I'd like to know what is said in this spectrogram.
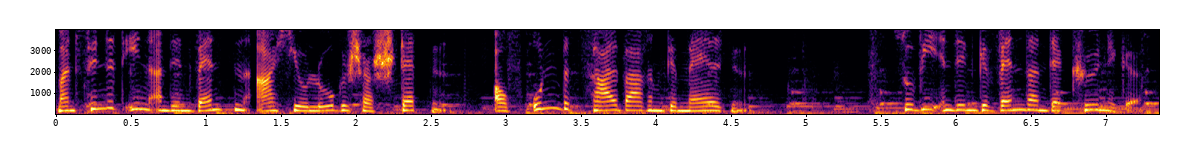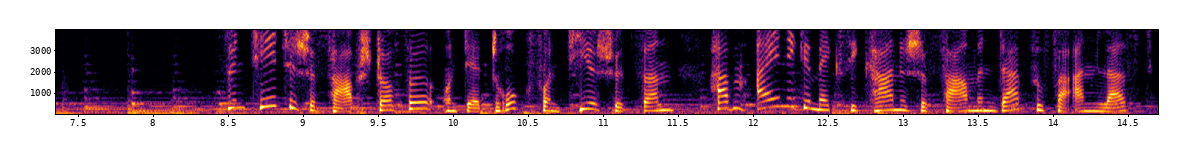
Man findet ihn an den Wänden archäologischer Stätten, auf unbezahlbaren Gemälden, sowie in den Gewändern der Könige. Synthetische Farbstoffe und der Druck von Tierschützern haben einige mexikanische Farmen dazu veranlasst,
